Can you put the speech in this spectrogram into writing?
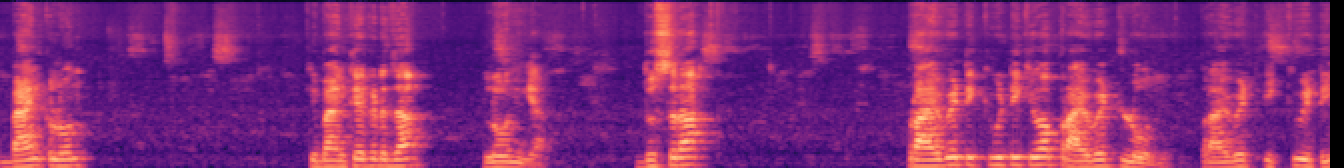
बँक लोन की बँकेकडे जा लोन घ्या. दुसरा प्रायव्हेट इक्विटी किंवा प्रायव्हेट लोन प्रायव्हेट इक्विटी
